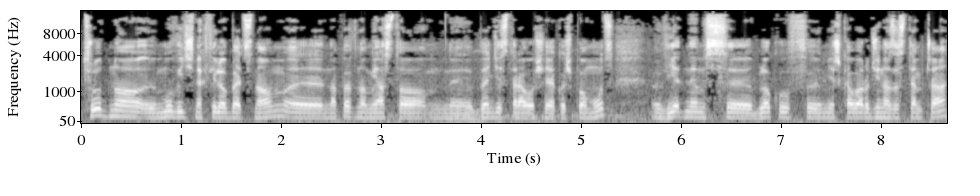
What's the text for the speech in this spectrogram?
Trudno y, mówić na chwilę obecną. Y, Na pewno miasto y, będzie starało się jakoś pomóc. W jednym z bloków mieszkała rodzina zastępcza.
